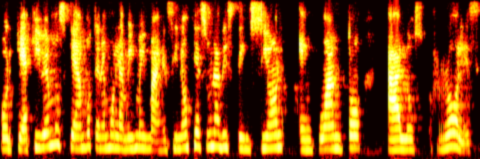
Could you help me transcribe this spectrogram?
porque aquí vemos que ambos tenemos la misma imagen, sino que es una distinción en cuanto a los roles.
